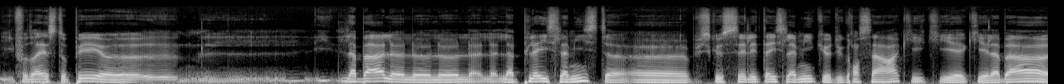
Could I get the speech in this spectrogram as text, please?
il faudrait stopper là-bas la, la- la plaie islamiste, puisque c'est l'État islamique du Grand Sahara qui, qui est, là-bas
